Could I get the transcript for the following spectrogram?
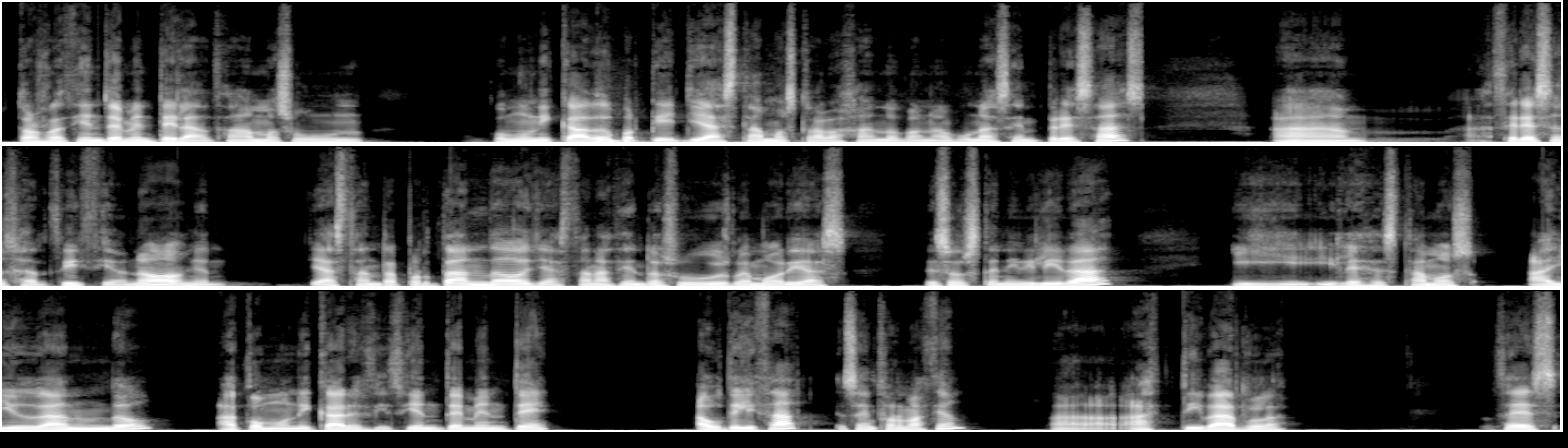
Nosotros recientemente lanzábamos un comunicado porque ya estamos trabajando con algunas empresas a, hacer ese ejercicio, ¿no? Ya están reportando, ya están haciendo sus memorias de sostenibilidad y les estamos ayudando a comunicar eficientemente, a utilizar esa información a activarla. Entonces,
